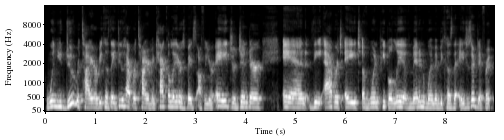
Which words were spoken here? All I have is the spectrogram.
when you do retire because they do have retirement calculators based off of your age your gender and the average age of when people live men and women because the ages are different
